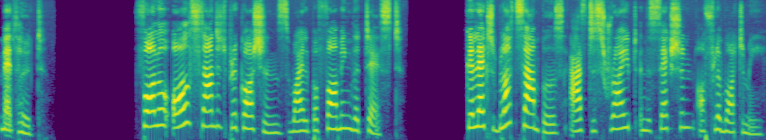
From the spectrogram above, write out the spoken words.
Method Follow all standard precautions while performing the test. Collect blood samples as described in the section of phlebotomy.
